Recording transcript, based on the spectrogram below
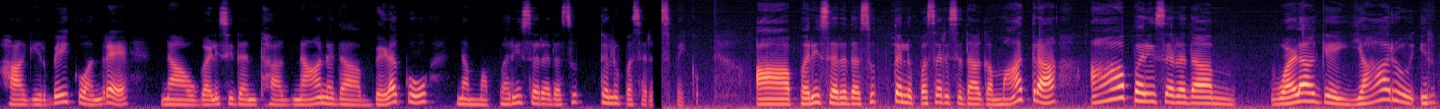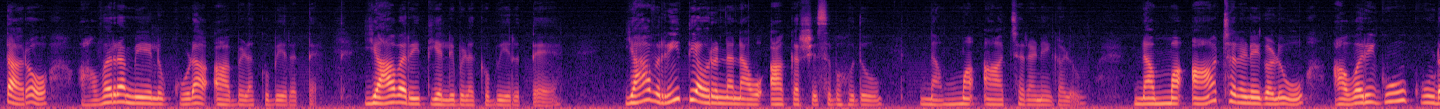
ಹಾಗಿರಬೇಕು ಅಂದರೆ ನಾವು ಗಳಿಸಿದಂಥ ಜ್ಞಾನದ ಬೆಳಕು ನಮ್ಮ ಪರಿಸರದ ಸುತ್ತಲೂ ಪಸರಿಸಬೇಕು. ಆ ಪರಿಸರದ ಸುತ್ತಲೂ ಪಸರಿಸಿದಾಗ ಮಾತ್ರ ಆ ಪರಿಸರದ ಒಳಗೆ ಯಾರು ಇರ್ತಾರೋ ಅವರ ಮೇಲೂ ಕೂಡ ಆ ಬೆಳಕು ಬೀರುತ್ತೆ. ಯಾವ ರೀತಿಯಲ್ಲಿ ಬೆಳಕು ಬೀರುತ್ತೆ? ಯಾವ ರೀತಿ ಅವರನ್ನು ನಾವು ಆಕರ್ಷಿಸಬಹುದು? ನಮ್ಮ ಆಚರಣೆಗಳು. ನಮ್ಮ ಆಚರಣೆಗಳು ಅವರಿಗೂ ಕೂಡ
